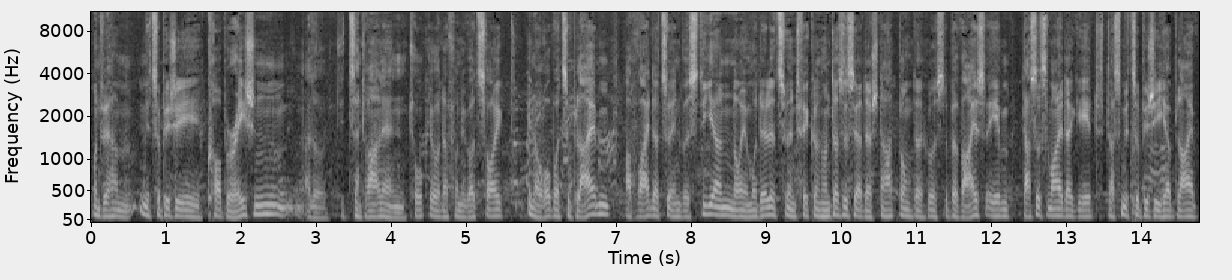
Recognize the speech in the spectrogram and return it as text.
und wir haben Mitsubishi Corporation, also die Zentrale in Tokio davon überzeugt, in Europa zu bleiben, auch weiter zu investieren, neue Modelle zu entwickeln. Und das ist ja der Startpunkt, der größte Beweis eben, dass es weitergeht, dass Mitsubishi hier bleibt.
